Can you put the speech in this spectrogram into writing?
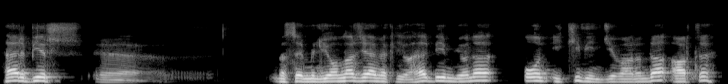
her bir e, mesela milyonlarca emekli var. Her bir milyona 12 bin civarında artı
